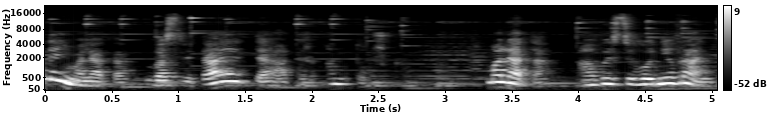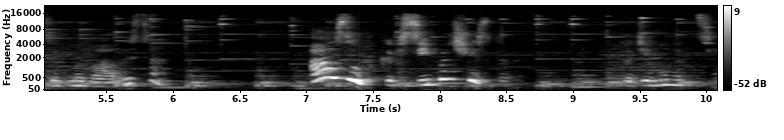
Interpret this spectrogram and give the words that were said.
день, малята! Вас вітає театр Антошка. Малята, а ви сьогодні вранці вмивалися? А зубки всі почистили? Тоді молодці.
